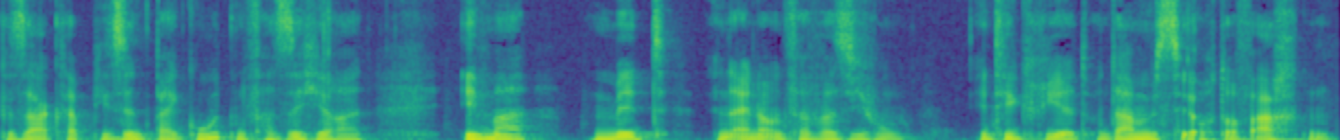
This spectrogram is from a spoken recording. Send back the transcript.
gesagt habe, die sind bei guten Versicherern immer mit in einer Unfallversicherung integriert. Und da müsst ihr auch darauf achten.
